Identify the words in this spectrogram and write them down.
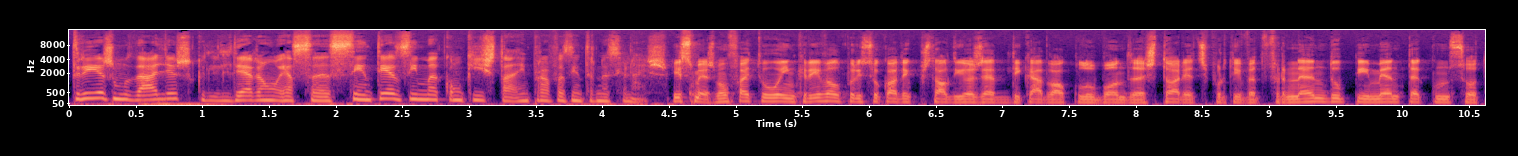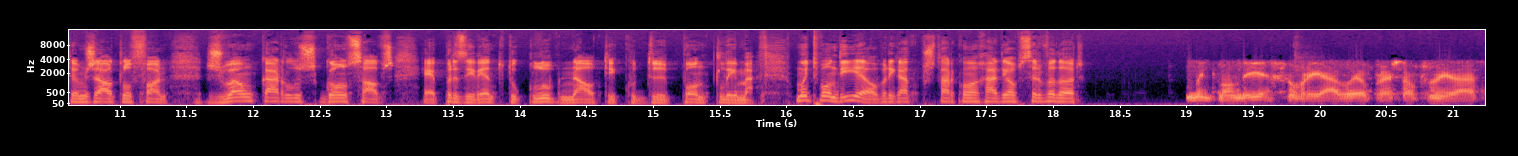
três medalhas que lhe deram essa centésima conquista em provas internacionais. Isso mesmo, um feito incrível, por isso o código postal de hoje é dedicado ao clube onde a história desportiva de Fernando Pimenta começou. Temos já ao telefone João Carlos Gonçalves, é presidente do Clube Náutico de Ponte Lima. Muito bom dia, obrigado por estar com a Rádio Observador. Muito bom dia, obrigado eu por esta oportunidade.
